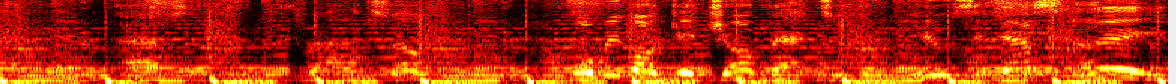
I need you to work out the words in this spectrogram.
that there. Absolutely. Right. So, But we're going to get y'all back to the music. yes, indeed.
